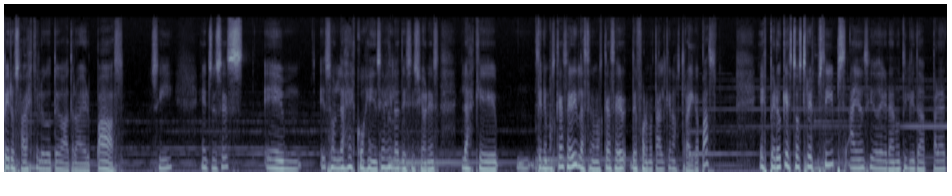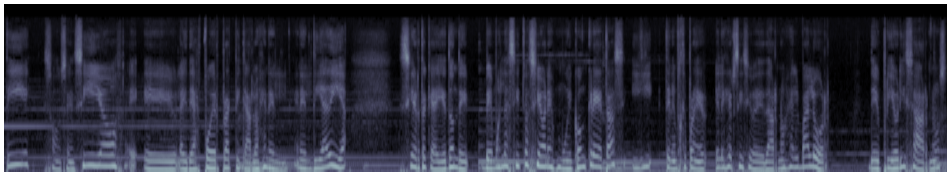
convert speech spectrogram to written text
pero sabes que luego te va a traer paz, ¿sí? Entonces, eh, son las escogencias y las decisiones las que tenemos que hacer y las tenemos que hacer de forma tal que nos traiga paz. Espero que estos tres tips hayan sido de gran utilidad para ti. Son sencillos. Eh, eh, la idea es poder practicarlos en el, en el día a día. Cierto que ahí es donde vemos las situaciones muy concretas y tenemos que poner el ejercicio de darnos el valor, de priorizarnos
